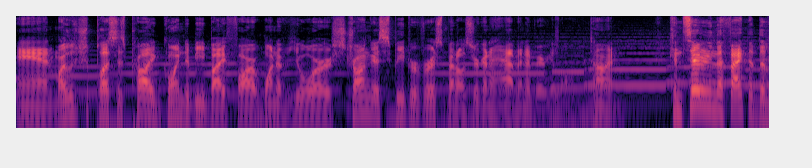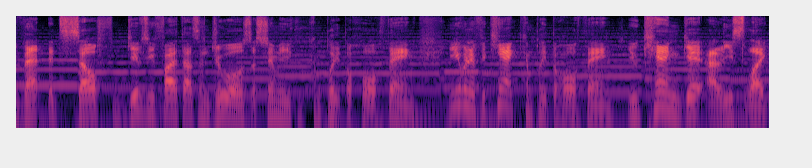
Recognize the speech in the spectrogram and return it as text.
And Marluxia Plus is probably going to be by far one of your strongest speed reverse medals you're going to have in a very long time. Considering the fact that the vent itself gives you 5,000 jewels, assuming you can complete the whole thing, even if you can't complete the whole thing, you can get at least like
